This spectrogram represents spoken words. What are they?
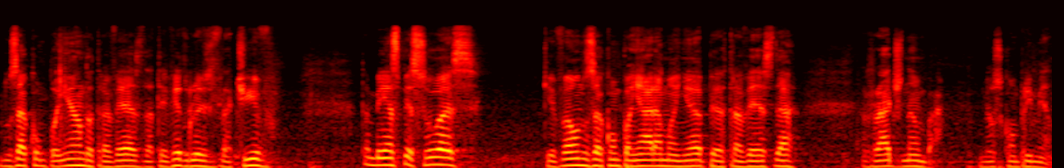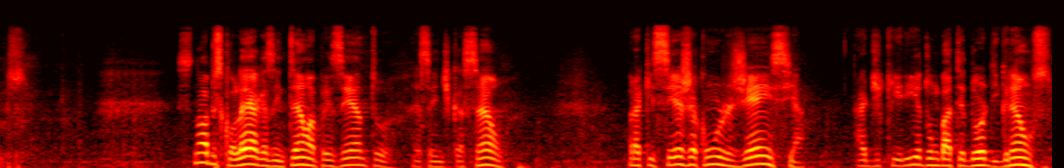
nos acompanhando através da TV do Legislativo, também as pessoas que vão nos acompanhar amanhã através da Rádio Nambá. Meus cumprimentos. Nobres colegas, então, apresento essa indicação para que seja com urgência adquirido um batedor de grãos,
